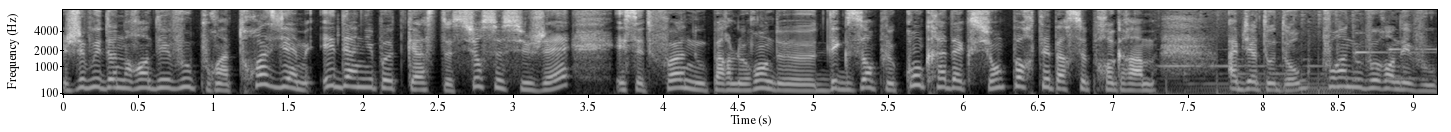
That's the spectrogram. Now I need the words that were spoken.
Je vous donne rendez-vous pour un troisième et dernier podcast sur ce sujet et cette fois nous parlerons d'exemples de, concrets d'action portés par ce programme. À bientôt donc pour un nouveau rendez-vous.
